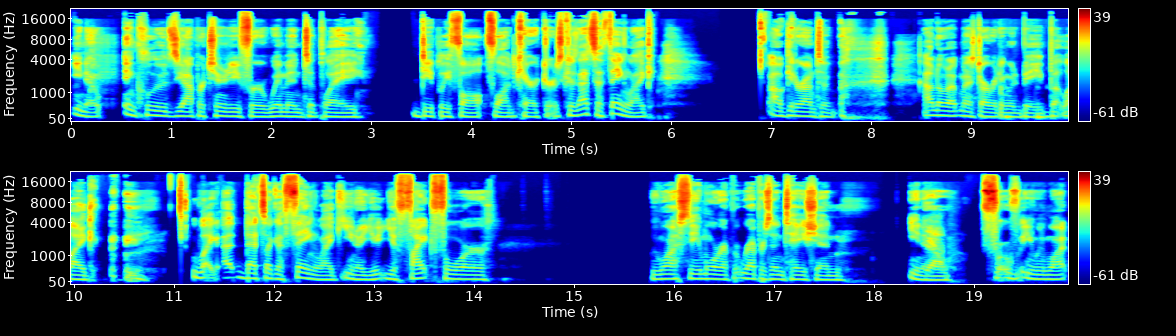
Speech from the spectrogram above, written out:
you know, includes the opportunity for women to play deeply flawed characters because that's the thing. Like, I'll get around to. I don't know what my star rating would be, but like, like uh, that's like a thing. Like you know, you you fight for. We want to see more rep- representation. You know, Yeah. for we want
